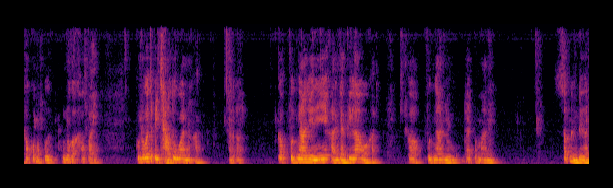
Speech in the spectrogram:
เขาก็มาเปิด คุณนกก็เข้าไป คุณนกก็จะไปเช้าทุกวันนะคะก็ฝึกงานอยู่นี้ค่ะ อย่างที่เล่าอะค่ะ ก็ฝึกงานอยู่ได้ประมาณสักหนึ่งเดือน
